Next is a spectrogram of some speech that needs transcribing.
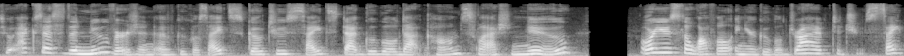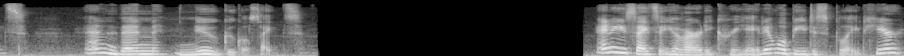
To access the new version of Google Sites, go to sites.google.com slash new or use the waffle in your Google Drive to choose Sites and then New Google Sites. Any sites that you have already created will be displayed here,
